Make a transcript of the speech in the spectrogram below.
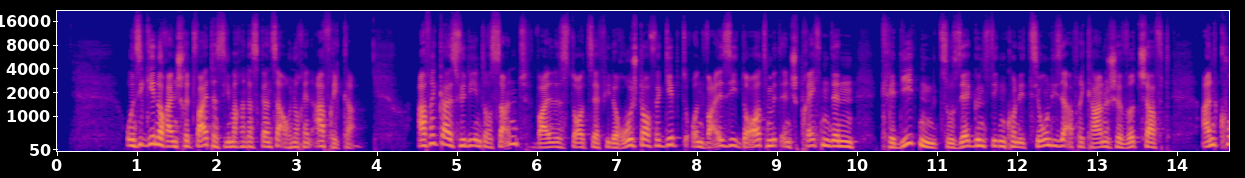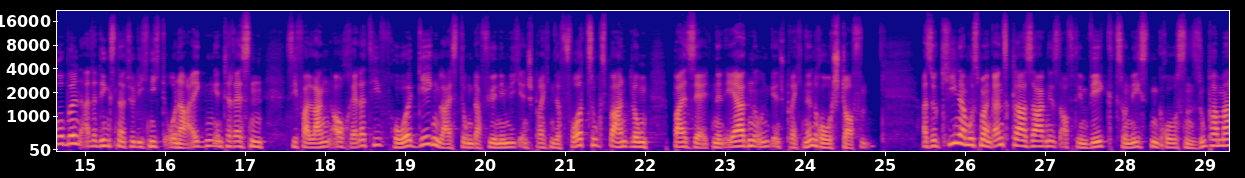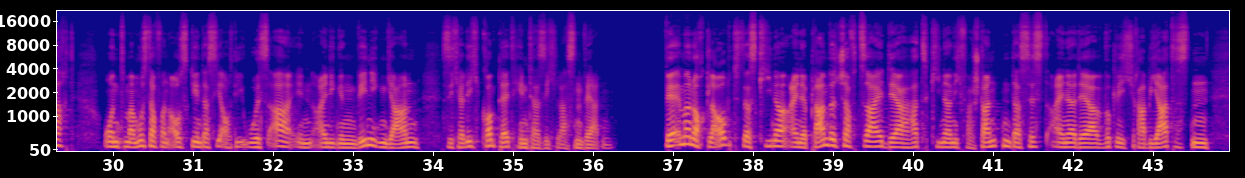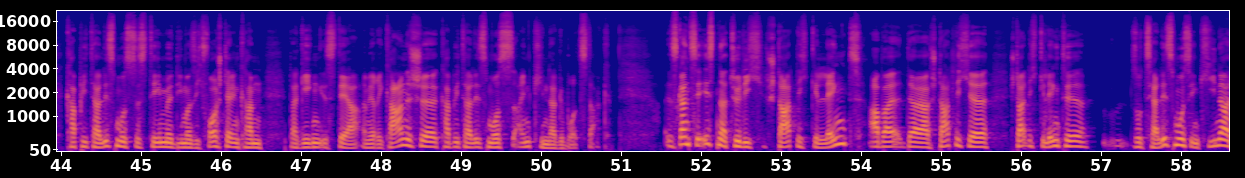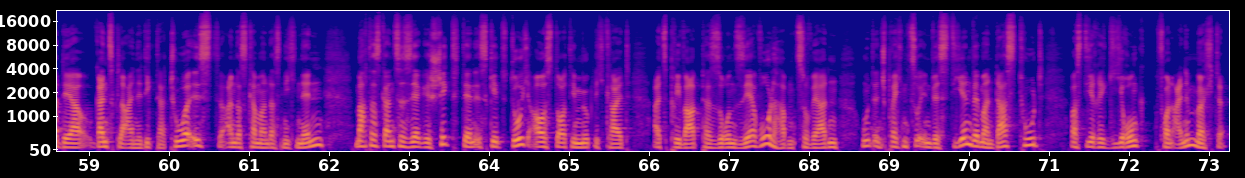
Und sie gehen noch einen Schritt weiter, sie machen das Ganze auch noch in Afrika. Afrika ist für die interessant, weil es dort sehr viele Rohstoffe gibt und weil sie dort mit entsprechenden Krediten zu sehr günstigen Konditionen diese afrikanische Wirtschaft ankurbeln, allerdings natürlich nicht ohne Eigeninteressen. Sie verlangen auch relativ hohe Gegenleistungen dafür, nämlich entsprechende Vorzugsbehandlung bei seltenen Erden und entsprechenden Rohstoffen. Also China, muss man ganz klar sagen, ist auf dem Weg zur nächsten großen Supermacht und man muss davon ausgehen, dass sie auch die USA in einigen wenigen Jahren sicherlich komplett hinter sich lassen werden. Wer immer noch glaubt, dass China eine Planwirtschaft sei, der hat China nicht verstanden. Das ist einer der wirklich rabiatesten Kapitalismussysteme, die man sich vorstellen kann. Dagegen ist der amerikanische Kapitalismus ein Kindergeburtstag. Das Ganze ist natürlich staatlich gelenkt, aber der staatliche, staatlich gelenkte Sozialismus in China, der ganz klar eine Diktatur ist, anders kann man das nicht nennen, macht das Ganze sehr geschickt, denn es gibt durchaus dort die Möglichkeit, als Privatperson sehr wohlhabend zu werden und entsprechend zu investieren, wenn man das tut, was die Regierung von einem möchte.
